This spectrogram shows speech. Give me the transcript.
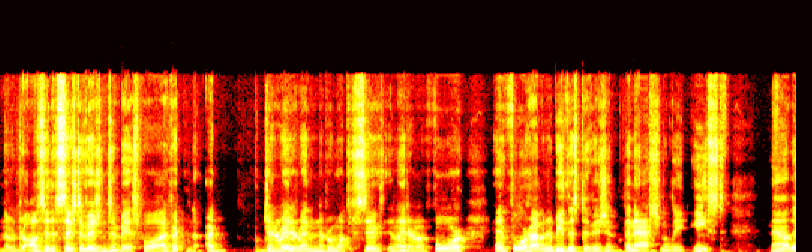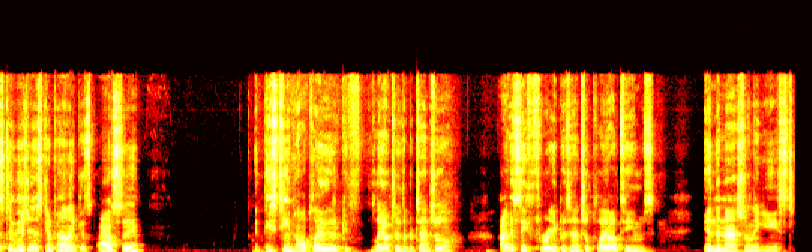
number. Obviously, the six divisions in baseball, I I generated random number one through six. It landed on four, and four happened to be this division, the National League East. Now, this division is compelling because honestly, if these teams all play play up to their potential, I can see three potential playoff teams in the National League East.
